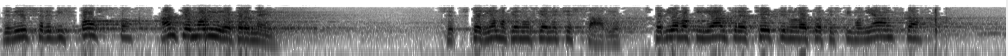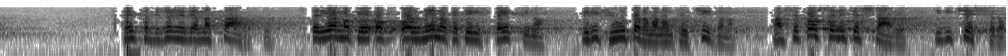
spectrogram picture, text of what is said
Devi essere disposto anche a morire per me. Speriamo che non sia necessario. Speriamo che gli altri accettino la tua testimonianza senza bisogno di ammazzarti. Speriamo che, o, o almeno che ti rispettino, ti rifiutano ma non ti uccidono. Ma se fosse necessario ti dicessero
